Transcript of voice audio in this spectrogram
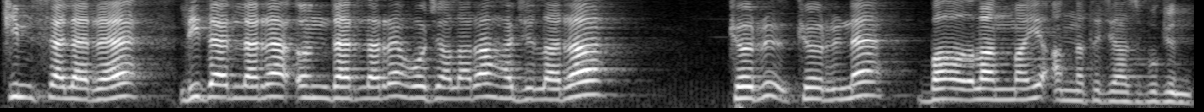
kimselere, liderlere, önderlere, hocalara, hacılara körü körüne bağlanmayı anlatacağız bugün.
